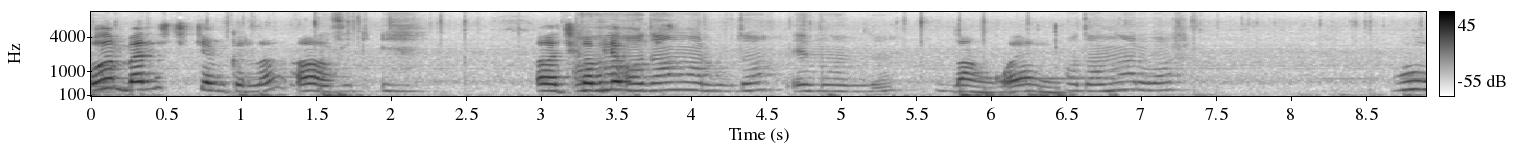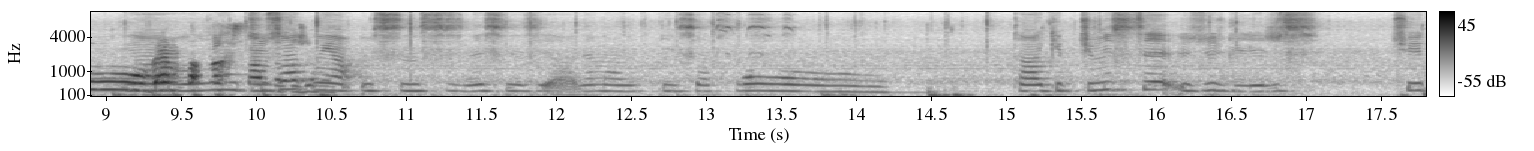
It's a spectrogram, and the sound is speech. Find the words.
Oğlum ben nasıl çıkacağım yukarı lan? Aa, aa çıkabiliyor muyum? adam var burada. MM'de. Lan koyamıyorum. Adamlar var. Oo, Ya ben Pakistan tuzak mı yapmışsınız siz nesiniz ya? Ne mal insansınız. Oo. Takipçimizse özür dileriz. Çık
